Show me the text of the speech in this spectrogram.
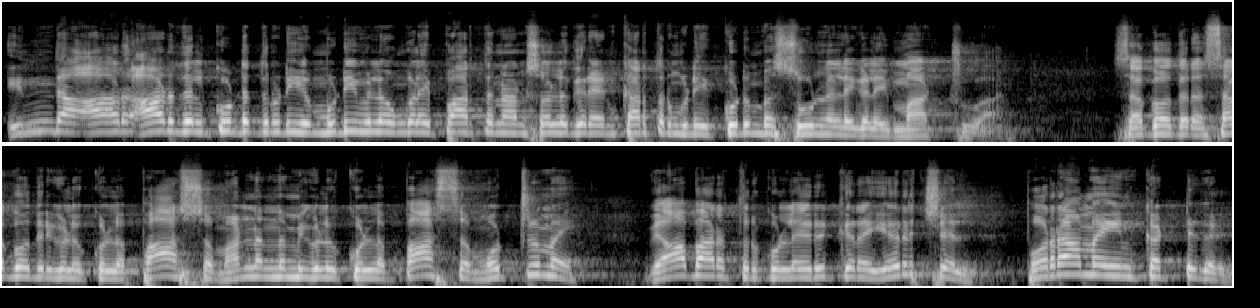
இந்த ஆறு ஆறுதல் கூட்டத்தினுடைய முடிவில் உங்களை பார்த்து நான் சொல்லுகிறேன் கர்த்தனுடைய குடும்ப சூழ்நிலைகளை மாற்றுவார். சகோதர சகோதரிகளுக்குள்ள பாசம் அண்ணன் தம்பிகளுக்குள்ள பாசம் ஒற்றுமை வியாபாரத்திற்குள்ள இருக்கிற எரிச்சல் பொறாமையின் கட்டுகள்.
